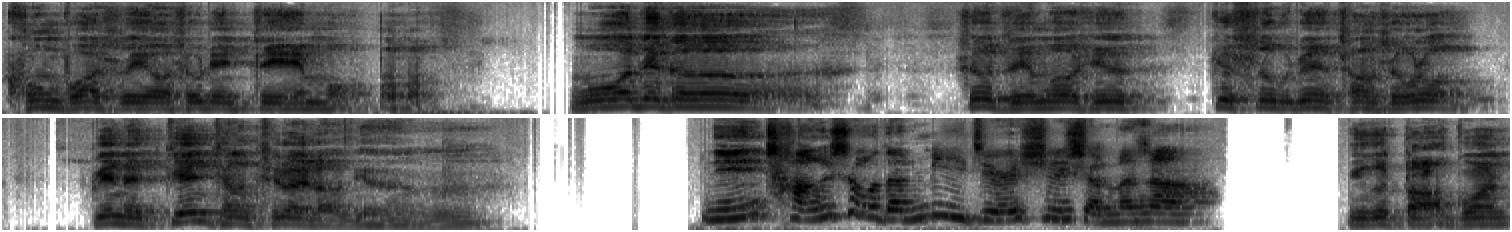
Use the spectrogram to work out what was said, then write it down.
恐怕是要受点折磨。我这个受折磨就就使不准长寿了，变得坚强起来了，就是嗯。您长寿的秘诀是什么呢？一个达观，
